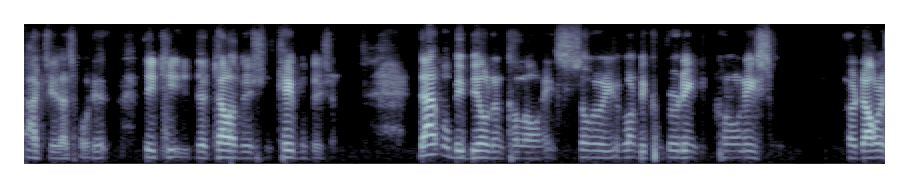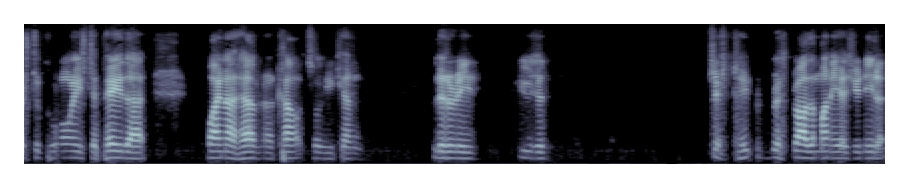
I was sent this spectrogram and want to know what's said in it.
Actually, that's what it. The the television, cable vision, that will be billed in colones. So you're going to be converting colones or dollars to colones to pay that why not have an account so you can literally use it just take, withdraw the money as you need it.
